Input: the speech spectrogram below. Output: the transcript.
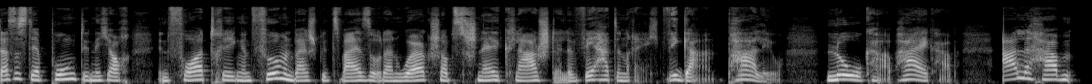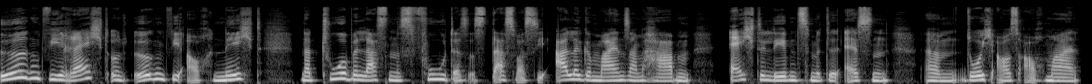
das ist der Punkt, den ich auch in Vorträgen in Firmen beispielsweise oder in Workshops schnell klarstelle. Wer hat denn recht? Vegan, Paleo, Low Carb, High Carb alle haben irgendwie recht und irgendwie auch nicht. Naturbelassenes Food, das ist das, was sie alle gemeinsam haben. Echte Lebensmittel essen, ähm, durchaus auch mal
